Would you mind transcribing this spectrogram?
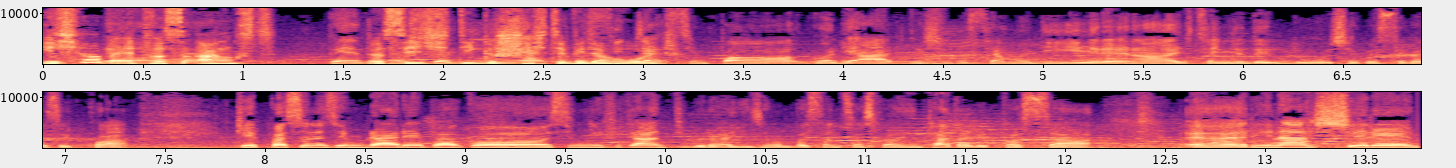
Ich habe etwas Angst, dass sich die Geschichte wiederholt. Che possono sembrare poco significanti, però io sono abbastanza spaventata che possa eh, rinascere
